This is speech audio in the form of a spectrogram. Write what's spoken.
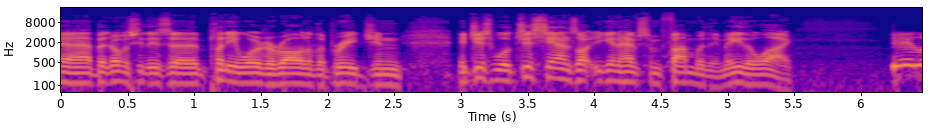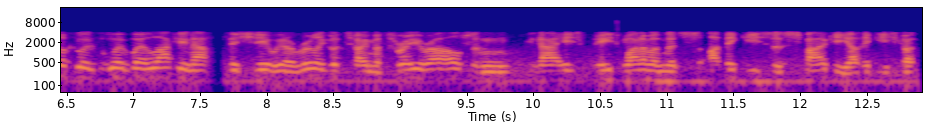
Uh, but obviously, there's uh, plenty of water to roll under the bridge, and it just well, it just sounds like you're going to have some fun with him either way. Yeah, look, we're, we're lucky enough this year. We have a really good team of three-year-olds, and you know he's he's one of them. That's I think he's a smoky. I think he's got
